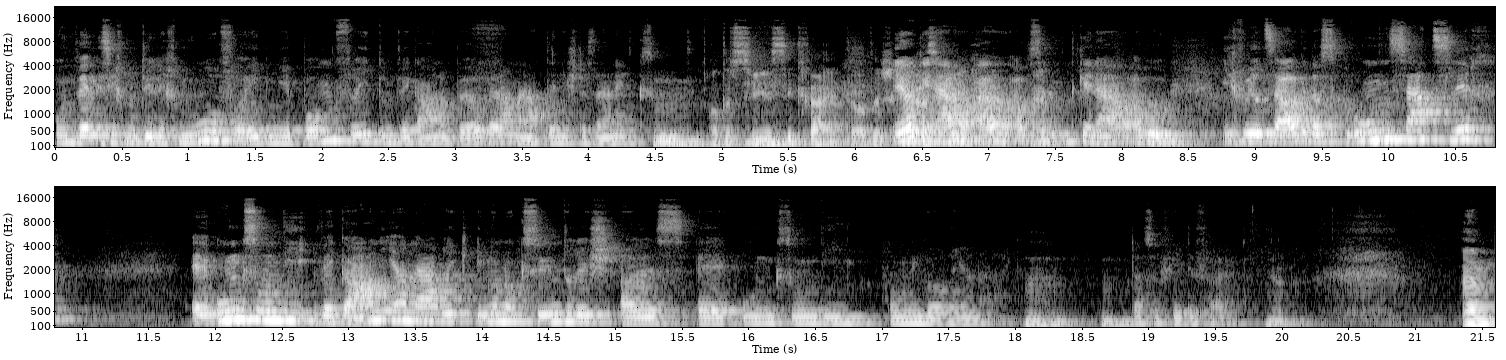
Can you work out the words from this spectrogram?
Und wenn man sich natürlich nur von irgendwie Pommes frites und veganen Burger ernährt, dann ist das auch nicht gesund. Mhm. Oder Süßigkeiten, oder? Ja, genau genau, auch, absolut genau. Aber ich würde sagen, dass grundsätzlich eine ungesunde vegane Ernährung immer noch gesünder ist als eine ungesunde omnivore Ernährung. Ja. Mhm. Mhm. Das auf jeden Fall. Ähm,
